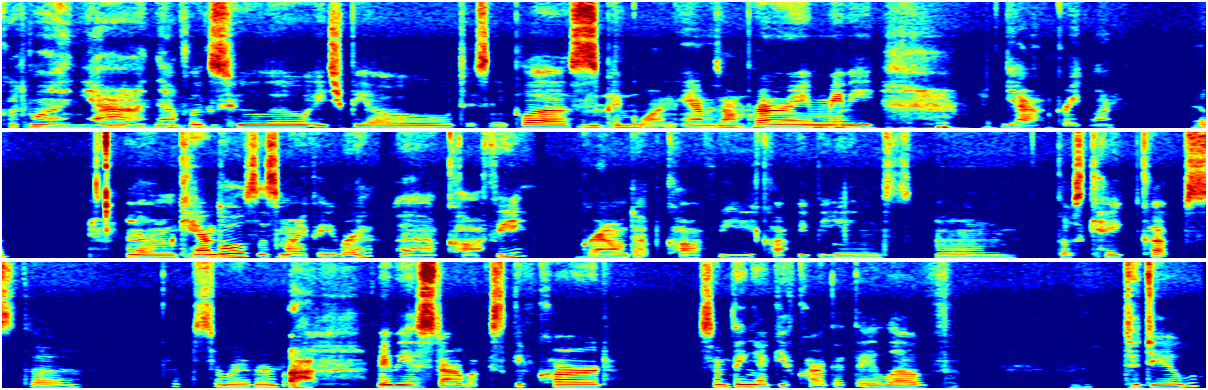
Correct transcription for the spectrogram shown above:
Good one. Yeah, Mm-hmm. Netflix, Hulu, HBO, Disney Plus. Pick Mhm. one. Amazon Mhm. Prime, Mhm. maybe. Yeah, great one. Yep. Um, candles is my favorite. Uh, coffee, ground up coffee, coffee beans. Um, those K-Cups, the cups or whatever. Ah. Maybe a Starbucks gift card, something a gift card that they love Mhm. to do.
